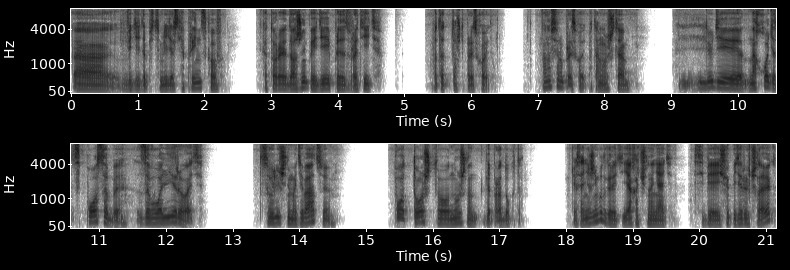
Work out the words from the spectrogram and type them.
э, в виде, допустим, лидерских принципов, которые должны, по идее, предотвратить вот это то, что происходит. Но оно все равно происходит, потому что люди находят способы завуалировать свою личную мотивацию под то, что нужно для продукта. То есть они же не будут говорить, я хочу нанять себе еще пятерых человек,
